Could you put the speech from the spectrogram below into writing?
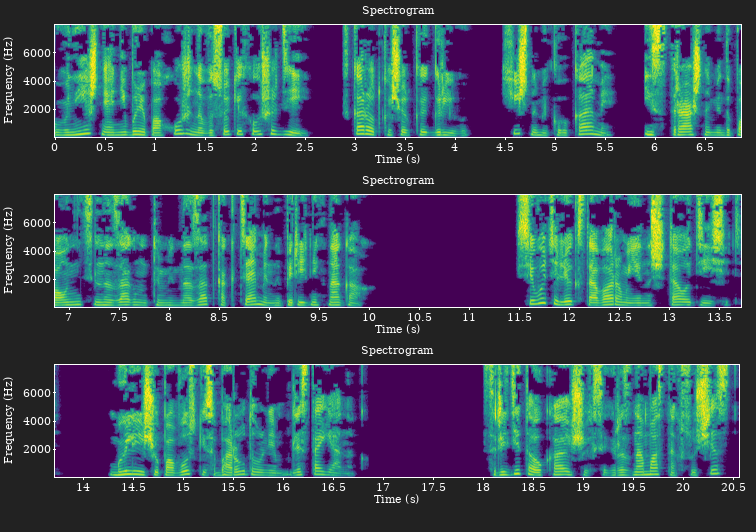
Внешне они были похожи на высоких лошадей с короткой щеткой гривы, хищными клыками и страшными дополнительно загнутыми назад когтями на передних ногах. Всего телег с товаром я насчитала десять. Были еще повозки с оборудованием для стоянок. Среди толкающихся разномастных существ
